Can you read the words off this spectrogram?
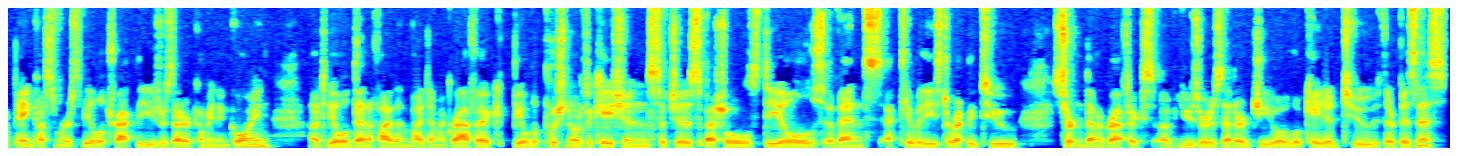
our paying customers to be able to track the users that are coming and going, uh, to be able to identify them by demographic, be able to push notifications such as specials, deals, events, activities directly to certain demographics of users that are geolocated to their business.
